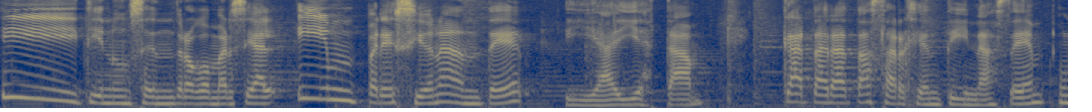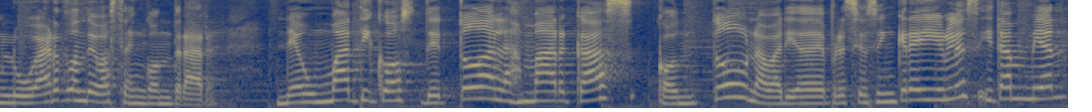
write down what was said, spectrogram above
Y tiene un centro comercial impresionante y ahí está Cataratas Argentinas, ¿eh? un lugar donde vas a encontrar neumáticos de todas las marcas con toda una variedad de precios increíbles y también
